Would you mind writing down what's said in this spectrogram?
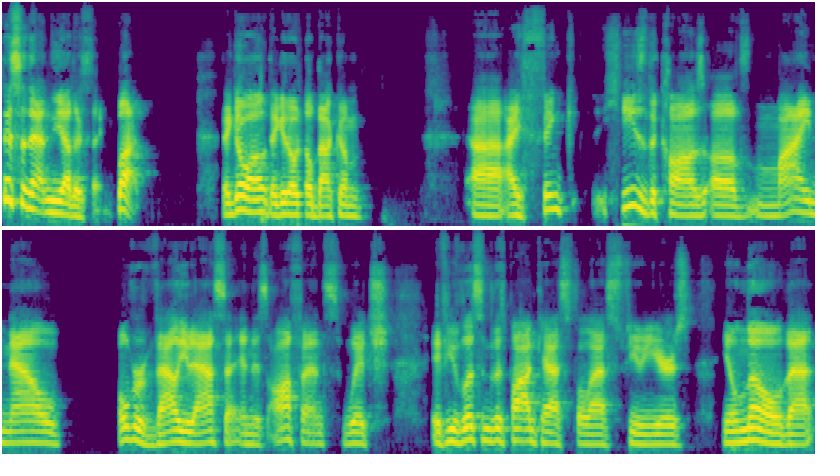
this and that and the other thing. But they go out, they get Odell Beckham. uh, I think he's the cause of my now overvalued asset in this offense, which, if you've listened to this podcast the last few years, you'll know that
